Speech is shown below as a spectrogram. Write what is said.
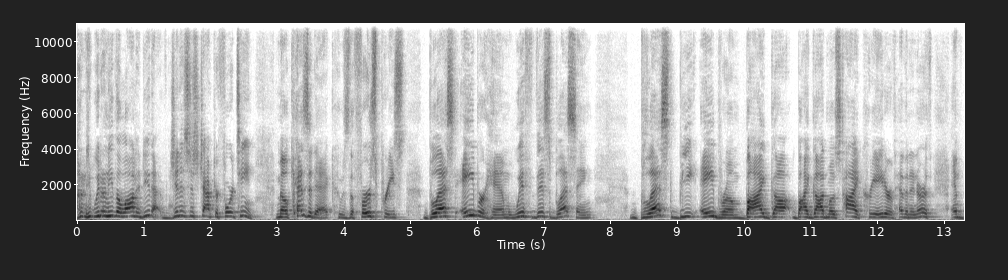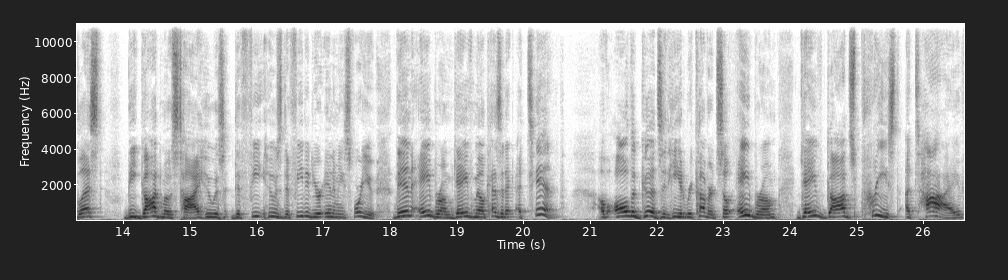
Don't need, we don't need the law to do that. Genesis chapter 14, Melchizedek, who's the first priest, blessed Abraham with this blessing. Blessed be Abram by God, by God Most High, creator of heaven and earth, and blessed be God Most High, who, is defeat, who has defeated your enemies for you. Then Abram gave Melchizedek a tenth of all the goods that he had recovered. So Abram gave God's priest a tithe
